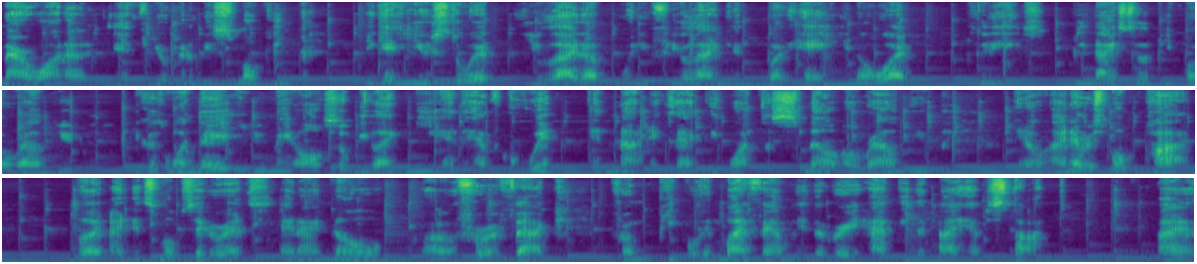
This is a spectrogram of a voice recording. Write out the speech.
marijuana. If you're going to be smoking, you get used to it. You light up when you feel like it. But hey, you know what? Please be nice to the people around you because one day you may also be like me and have quit and not exactly want the smell around you. You know, I never smoked pot, but I did smoke cigarettes, and I know uh, for a fact from people in my family they're very happy that I have stopped. I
